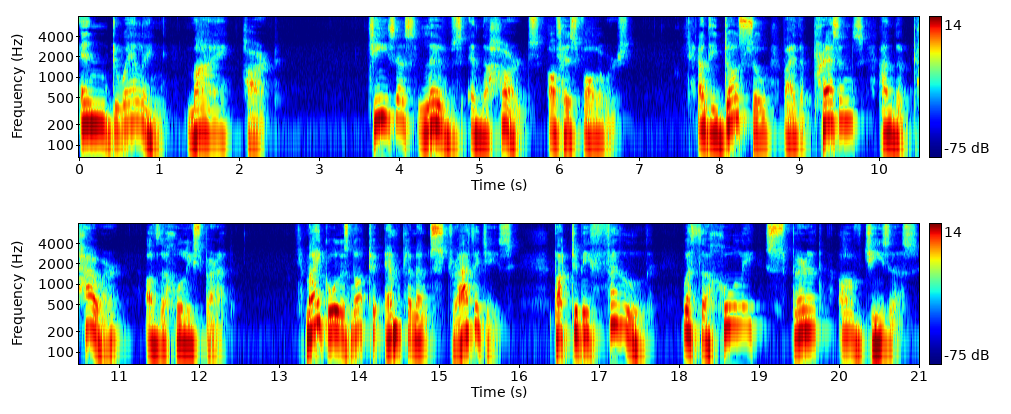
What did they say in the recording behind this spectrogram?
indwelling my heart. Jesus lives in the hearts of his followers, and he does so by the presence and the power of the Holy Spirit. My goal is not to implement strategies, but to be filled with the Holy Spirit of Jesus.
